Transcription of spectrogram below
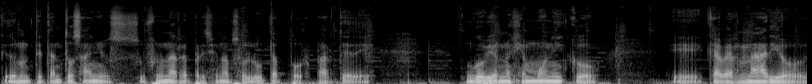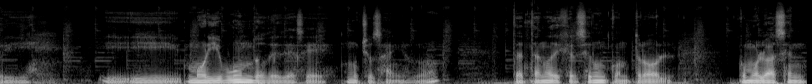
que durante tantos años sufrió una represión absoluta por parte de un gobierno hegemónico, eh, cavernario y, moribundo desde hace muchos años, ¿no? Tratando de ejercer un control como lo hacen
